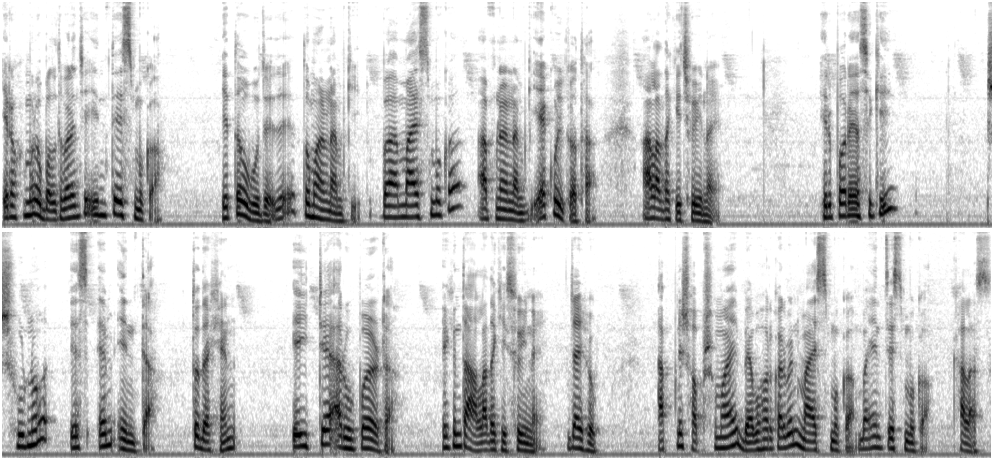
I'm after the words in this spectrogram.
এরকমেরও বলতে পারেন যে ইনতে ইসমুকা এতেও বোঝে যে তোমার নাম কি বা মা ইসমুকা আপনার নাম কি? একই কথা, আলাদা কিছুই নয়। এরপরে আছে কি? শুনো, এস এম ইনতা। তো দেখেন, এইটা আর উপরটা, এ কিন্তু আলাদা কিছুই নয়। যাই হোক, আপনি সবসময় ব্যবহার করবেন মা ইসমুকা বা ইনতে ইসমুকা খালাস।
